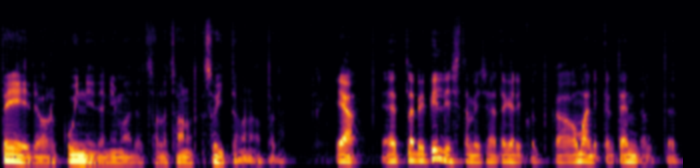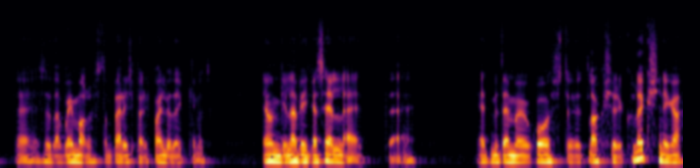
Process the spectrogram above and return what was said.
teed ja orgunnid ja niimoodi, et sa oled saanud ka sõita mõne autoga? jaa, et läbi pildistamise ja tegelikult ka omanikelt endalt, et eh, seda võimalust on päris, päris palju tekkinud. ja ongi läbi ka selle, et, eh, et me teeme ju koostööd Luxury Collectioniga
